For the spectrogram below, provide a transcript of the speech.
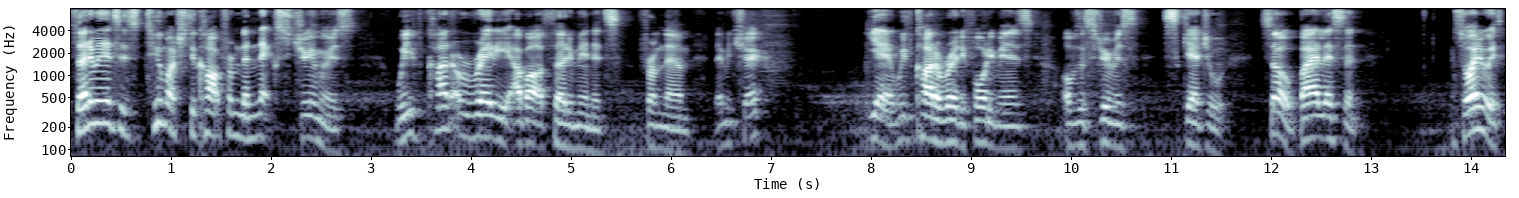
30 minutes is too much to cut from the next streamers. We've cut already about 30 minutes from them. Let me check. Yeah, we've cut already 40 minutes of the streamers schedule. So, bye listen. So, anyways,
